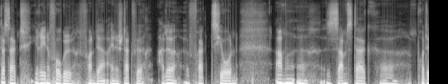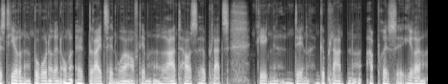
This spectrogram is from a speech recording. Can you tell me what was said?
Das sagt Irene Vogel von der Eine Stadt für alle Fraktion. Am äh, Samstag äh, protestieren Bewohnerinnen um 13 Uhr auf dem Rathausplatz gegen den geplanten Abriss ihrer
